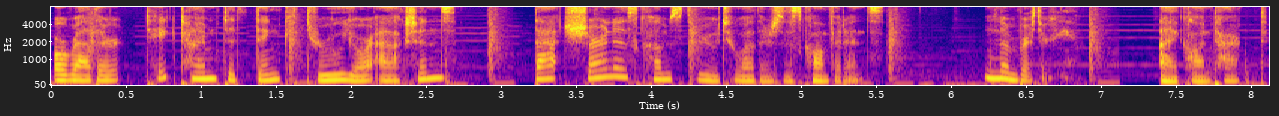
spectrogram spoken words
or rather take time to think through your actions, that sureness comes through to others as confidence. Number three, eye contact.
